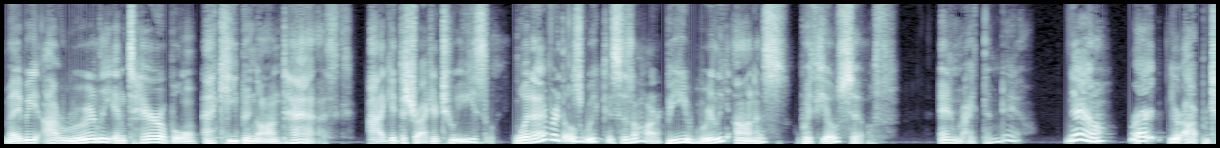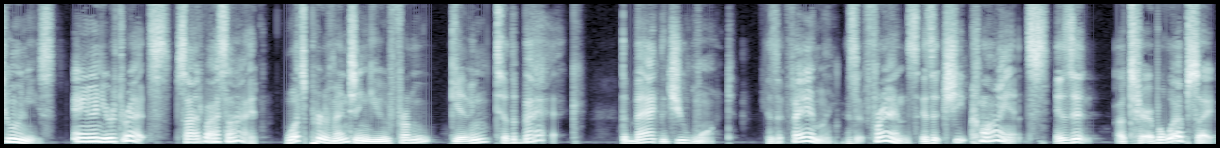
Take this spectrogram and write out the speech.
Maybe I really am terrible at keeping on task. I get distracted too easily. Whatever those weaknesses are, be really honest with yourself and write them down. Now, write your opportunities and your threats side by side. What's preventing you from getting to the bag? The bag that you want. Is it family? Is it friends? Is it cheap clients? Is it a terrible website,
